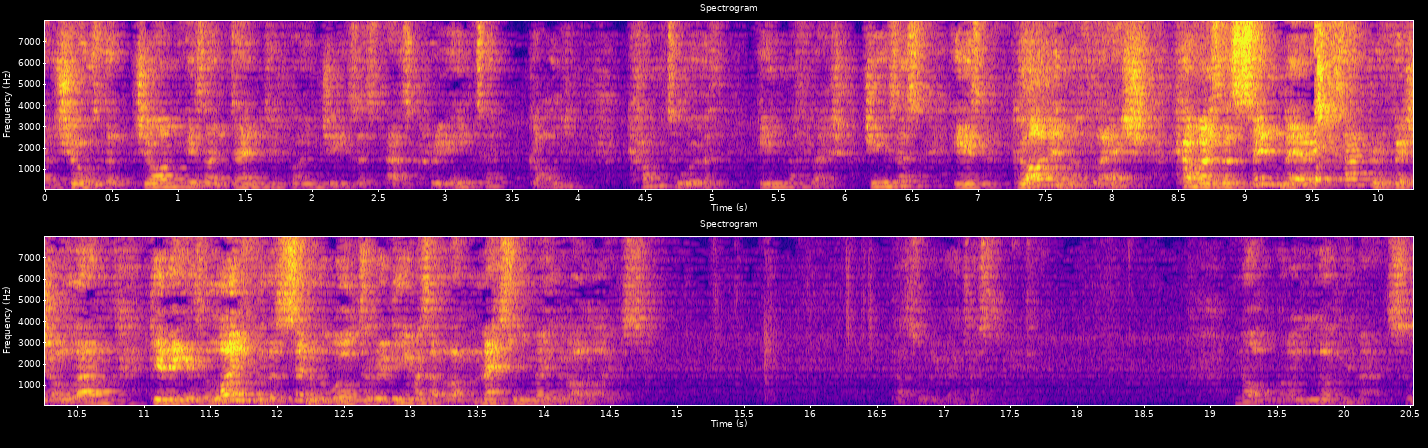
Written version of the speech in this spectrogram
and shows that John is identifying Jesus as Creator, God, come to earth in the flesh. Jesus is God in the flesh, come as the sin-bearing sacrificial lamb, giving his life for the sin of the world to redeem us out of the mess we've made of our lives. That's what we bear testimony to. Not what a lovely man, so,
